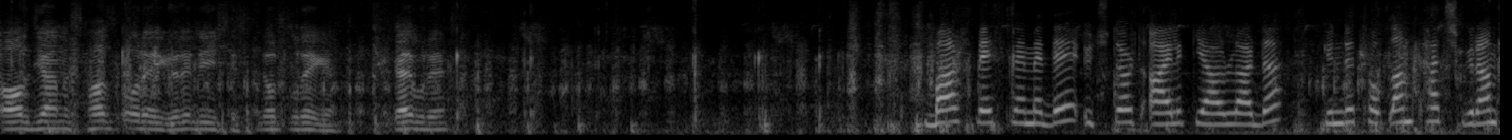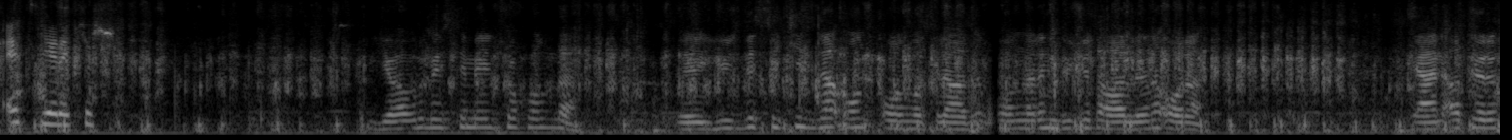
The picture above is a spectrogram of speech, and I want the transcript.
alacağınız haz oraya göre değişir. Lord buraya gel. Gel buraya. Barf beslemede 3-4 aylık yavrularda günde toplam kaç gram et gerekir? Yavru beslemeli çok oldu da e, yüzde sekiz ile 10 olması lazım. Onların vücut ağırlığına oran. Yani atıyorum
